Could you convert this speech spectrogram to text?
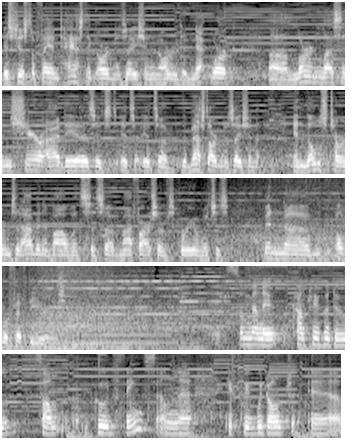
It's just a fantastic organization in order to network, uh, learn lessons, share ideas. It's, it's, it's a, the best organization in those terms that I've been involved with since uh, my fire service career, which has been uh, over 50 years. So many countries who do some good things and uh, if we, we don't uh,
